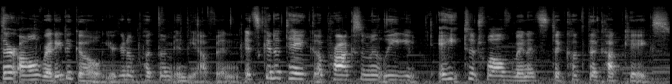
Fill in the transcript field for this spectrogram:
they're all ready to go, you're going to put them in the oven. It's going to take approximately 8 to 12 minutes to cook the cupcakes,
